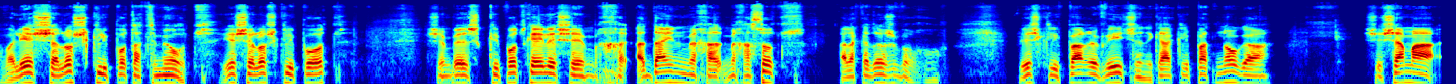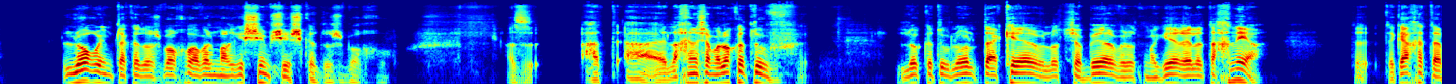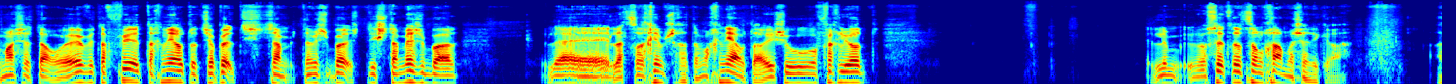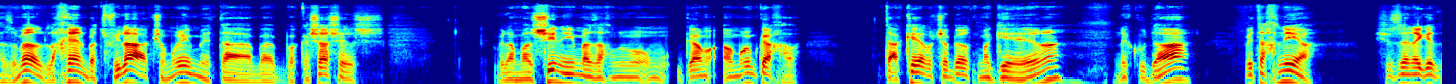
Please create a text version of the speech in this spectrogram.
אבל יש שלוש קליפות הטמעות, יש שלוש קליפות שהן קליפות כאלה שהן עדיין מכסות על הקדוש ברוך הוא. ויש קליפה רביעית שנקרא קליפת נוגה, ששם לא רואים את הקדוש ברוך הוא, אבל מרגישים שיש קדוש ברוך הוא. אז לכן שם לא כתוב, לא כתוב לא תעקר ולא תשבר ולא תמגר, אלא תכניע. תיקח את מה שאתה רואה ותכניע אותו, תשתמש, תשתמש בה לצרכים שלך, אתה מכניע אותה, שהוא הופך להיות, עושה את רצונך מה שנקרא. אז אומר, לכן בתפילה, כשאומרים את הבקשה של ולמלשינים, אז אנחנו גם אומרים ככה, תעקר, תשבר, תמגר, נקודה, ותכניע. שזה נגד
